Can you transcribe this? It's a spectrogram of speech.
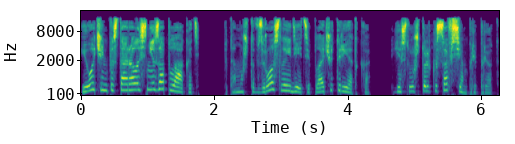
И очень постаралась не заплакать, потому что взрослые дети плачут редко, если уж только совсем припрет.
